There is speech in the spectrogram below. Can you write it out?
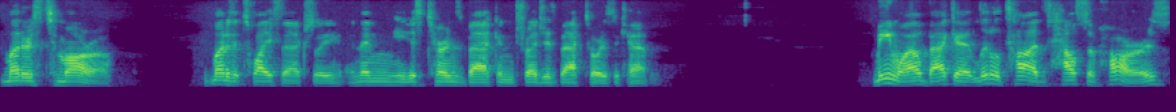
mutters tomorrow. He mutters it twice actually, and then he just turns back and trudges back towards the cabin. Meanwhile, back at Little Todd's House of Horrors,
